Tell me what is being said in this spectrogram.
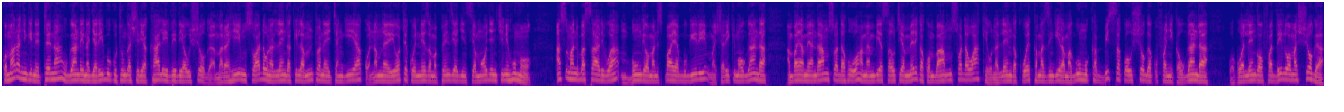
Kwa mara nyingine tena Uganda inajaribu kutunga sheria kali dhidi ya ushoga. Mara hii mswada unalenga kila mtu anayechangia kwa namna yoyote kueneza mapenzi ya jinsia moja nchini humo. Asuman Basalirwa, mbunge wa manispaa ya Bugiri, mashariki mwa Uganda, ambaye ameandaa mswada huo, ameambia Sauti ya Amerika kwamba mswada wake unalenga kuweka mazingira magumu kabisa kwa ushoga kufanyika Uganda, kwa kuwalenga wafadhili wa mashoga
